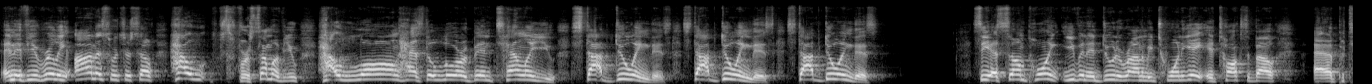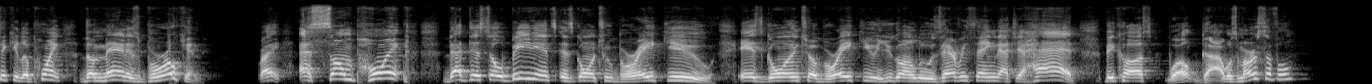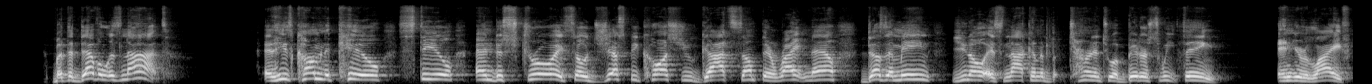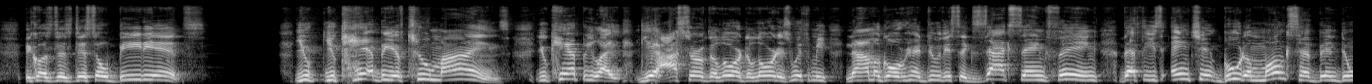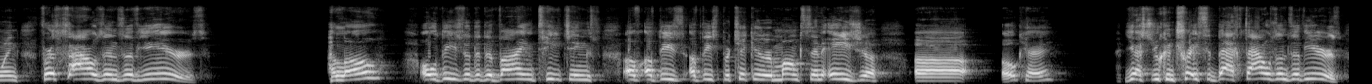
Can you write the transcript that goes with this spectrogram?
And if you're really honest with yourself, how, for some of you, how long has the Lord been telling you, stop doing this, stop doing this, stop doing this? See, at some point, even in Deuteronomy 28, it talks about at a particular point, the man is broken right? At some point, that disobedience is going to break you. It's going to break you. You're going to lose everything that you had because, well, God was merciful, but the devil is not. And he's come to kill, steal, and destroy. So just because you got something right now doesn't mean, you know, it's not going to turn into a bittersweet thing in your life because there's disobedience. You, you can't be of two minds. You can't be like, yeah, I serve the Lord. The Lord is with me. Now I'm going to go over here and do this exact same thing that these ancient Buddha monks have been doing for thousands of years. Hello? Oh, these are the divine teachings of, of, these, of these particular monks in Asia. Uh, okay. Yes, you can trace it back thousands of years.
